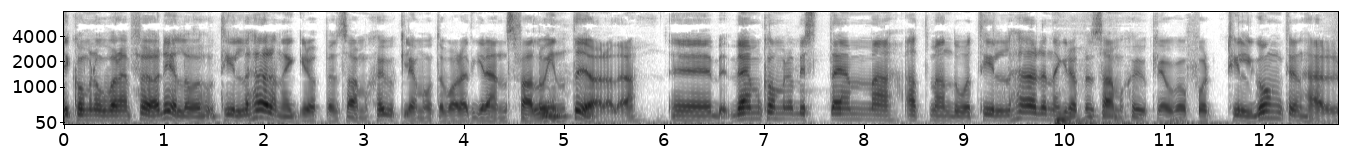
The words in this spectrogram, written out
det kommer nog vara en fördel att tillhöra den här gruppen samsjukliga mot att vara ett gränsfall och mm. inte göra det. Eh, vem kommer att bestämma att man då tillhör den här gruppen samsjukliga och får tillgång till den här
